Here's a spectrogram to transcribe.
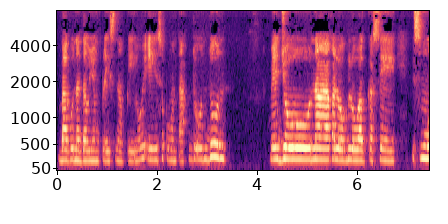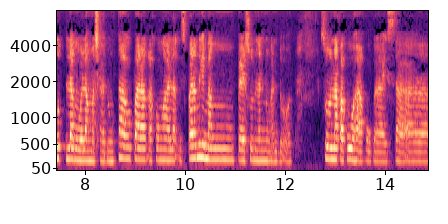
bago na daw yung place ng POA so pumunta ako doon doon medyo nakaluwag-luwag kasi smooth lang walang masyadong tao. Parang ako nga lang is parang limang person lang yung andoon. So nakakuha ako guys sa uh,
